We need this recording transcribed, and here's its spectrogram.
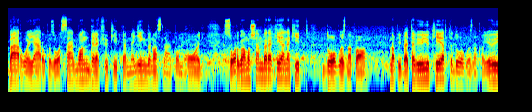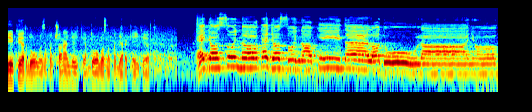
bárhol járok az országban, de legfőképpen megyénkben azt látom, hogy szorgalmas emberek élnek itt, dolgoznak a napi betevőjükért, dolgoznak a jövőjükért, dolgoznak a családjaikért, dolgoznak a gyerekeikért. Egy asszonynak, egy asszonynak két eladó lánya,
